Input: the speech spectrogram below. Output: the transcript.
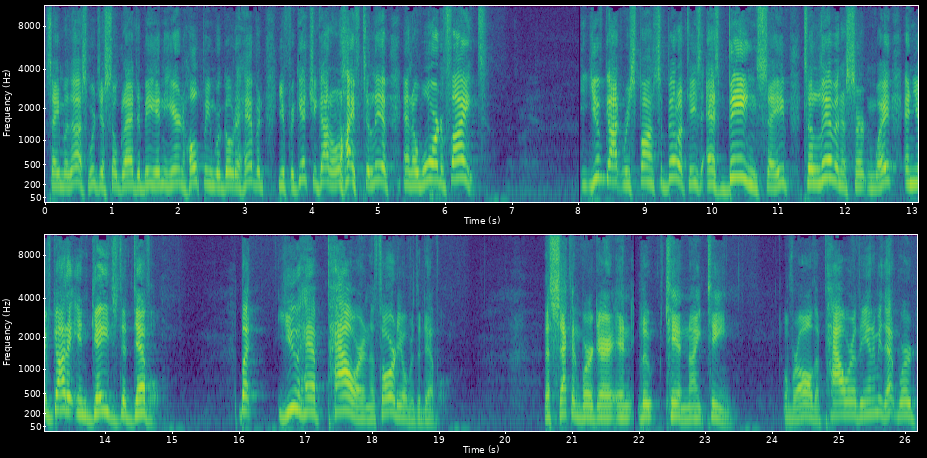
Same with us. We're just so glad to be in here and hoping we'll go to heaven. You forget you got a life to live and a war to fight. You've got responsibilities as being saved to live in a certain way, and you've got to engage the devil. But you have power and authority over the devil. The second word there in Luke 10, 19. Over all the power of the enemy. That word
